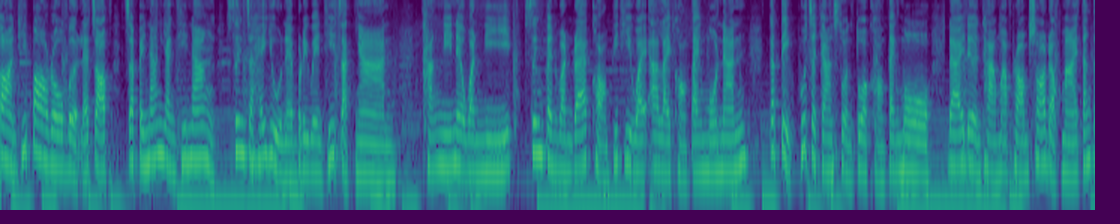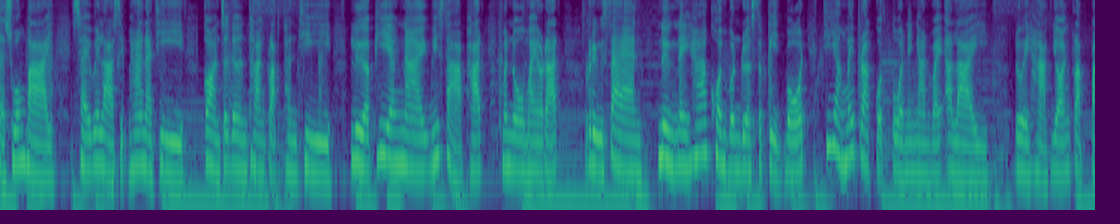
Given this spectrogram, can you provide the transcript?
ก่อนที่ปอโรเบิร์ตและจ็อบจะไปนั่งยังที่นั่ง ซึ่งจะให้อยู่ในบริเวณที่จัดงาน ทั้งนี้ในวันนี้ซึ่งเป็นวันแรกของพิธีไว้อาลัยของแตงโมนั้น กติกผู้จัดการส่วนตัวของแตงโม ได้เดินทางมาพร้อมช่อดอกไม้ตั้งแต่ช่วงบ่าย ใช้เวลา 15 นาที ก่อนจะเดินทางกลับทันที เหลือเพียงนายวิสาพัฒน์มโนมัยรัตน์หรือแซนหนึ่งใน 5 คนบนเรือสปีดโบ๊ทที่ยังไม่ปรากฏตัวในงานไว้อาลัย โดยหากย้อนกลับไป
